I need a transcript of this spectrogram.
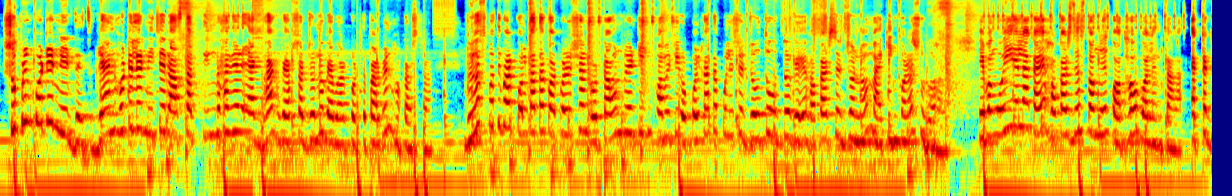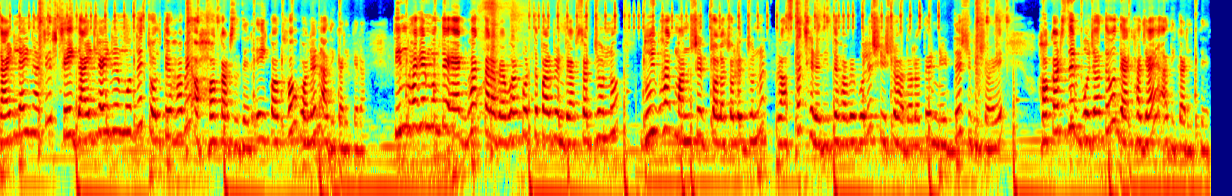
Supreme কোর্টের নির্দেশ, grand হোটেলের নিচে রাস্তার তিন ভাগের এক ভাগ ব্যবসার জন্য ব্যবহার করতে পারবেন হকার্সরা বৃহস্পতিবার কলকাতা কর্পোরেশন ও টাউন রেন্টিং কমিটি ও কলকাতা পুলিশের যৌথ উদ্যোগে হকার্সের জন্য মাইকিং করা শুরু হয় এবং ওই এলাকায় হকার্সদের সঙ্গে কথাও বলেন তারা। একটা গাইডলাইন আছে, সেই গাইডলাইনের মধ্যে চলতে হবে হকার্সদের এই কথাও বলেন আধিকারিকেরা। তিন ভাগের মধ্যে এক ভাগ তারা ব্যবহার করতে পারবেন ব্যবসার জন্য। দুই ভাগ মানুষের চলাচলের জন্য রাস্তা ছেড়ে দিতে হবে বলে শীর্ষ আদালতের নির্দেশ বিষয়ে হকার্সদের বোঝাতেও দেখা যায় আধিকারিকদের।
